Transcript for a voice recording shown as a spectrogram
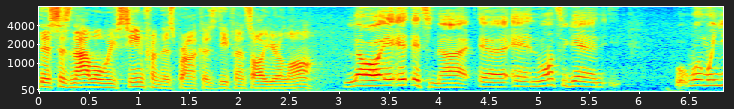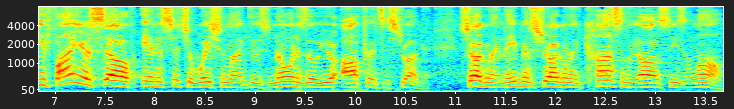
this is not what we've seen from this Broncos defense all year long. No, it, it's not. Uh, and once again, when, when you find yourself in a situation like this, knowing as though your offense is struggling, struggling, they've been struggling constantly all season long.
